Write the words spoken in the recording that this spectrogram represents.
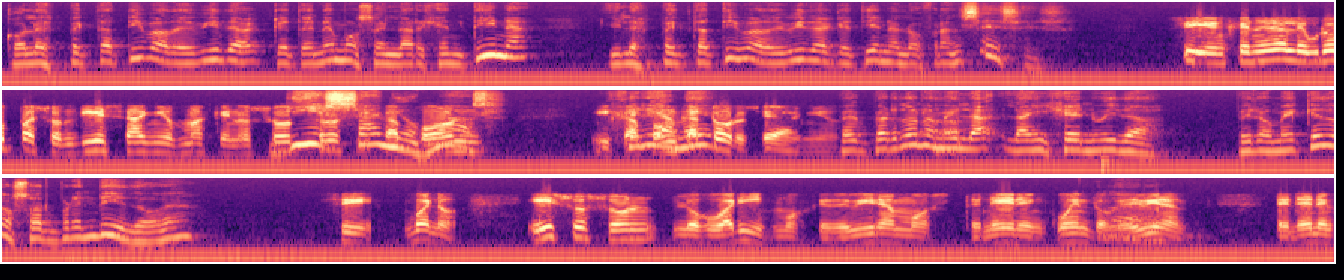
con la expectativa de vida que tenemos en la Argentina y la expectativa de vida que tienen los franceses. Sí, en general Europa son 10 años más que nosotros. 10 años más. Y Japón 14 años. perdóname ah. la, la, ingenuidad, pero me quedo sorprendido. ¿eh? Sí, bueno, esos son los guarismos que debiéramos tener en cuenta, que debieran tener en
